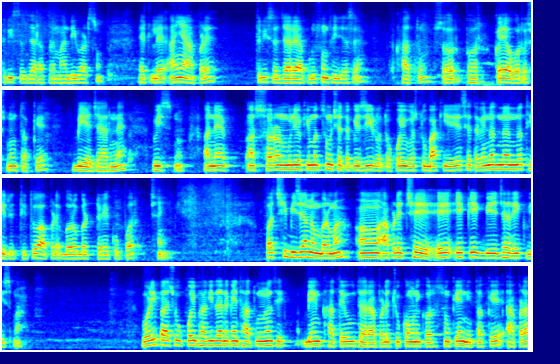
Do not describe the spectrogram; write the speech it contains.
ત્રીસ હજાર આપણે માંડી વાળશું. એટલે અહીંયા આપણે ત્રીસ હજારે આપણું શું થઈ જશે? ખાતું સરભર કયા વર્ષનું, તો કે બે હજાર ને વીસનું. અને સરળ મૂલ્ય કિંમત શું છે? તો કે ઝીરો. તો કોઈ વસ્તુ બાકી રહેશે તો કે નથી રહેતી. તો આપણે બરોબર ટ્રેક ઉપર છે. પછી બીજા નંબરમાં આપણે છે એ એક એક બે હજાર એકવીસમાં. વળી પાછું કોઈ ભાગીદારને કંઈ થતું નથી. બેંક ખાતે ઉધાર આપણે ચૂકવણી કરશું કે નહીં? તો કે આપણા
